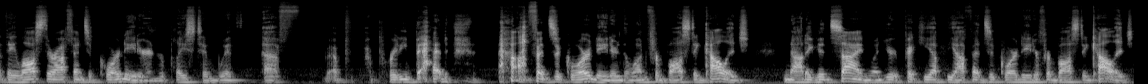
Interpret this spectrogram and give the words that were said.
they lost their offensive coordinator and replaced him with a, a, a pretty bad offensive coordinator, the one from Boston College. Not a good sign when you're picking up the offensive coordinator from Boston College.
